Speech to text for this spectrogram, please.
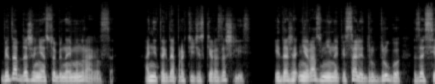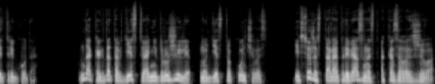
Бедап даже не особенно ему нравился. Они тогда практически разошлись и даже ни разу не написали друг другу за все три года. Да, когда-то в детстве они дружили, но детство кончилось, и все же старая привязанность оказалась жива.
